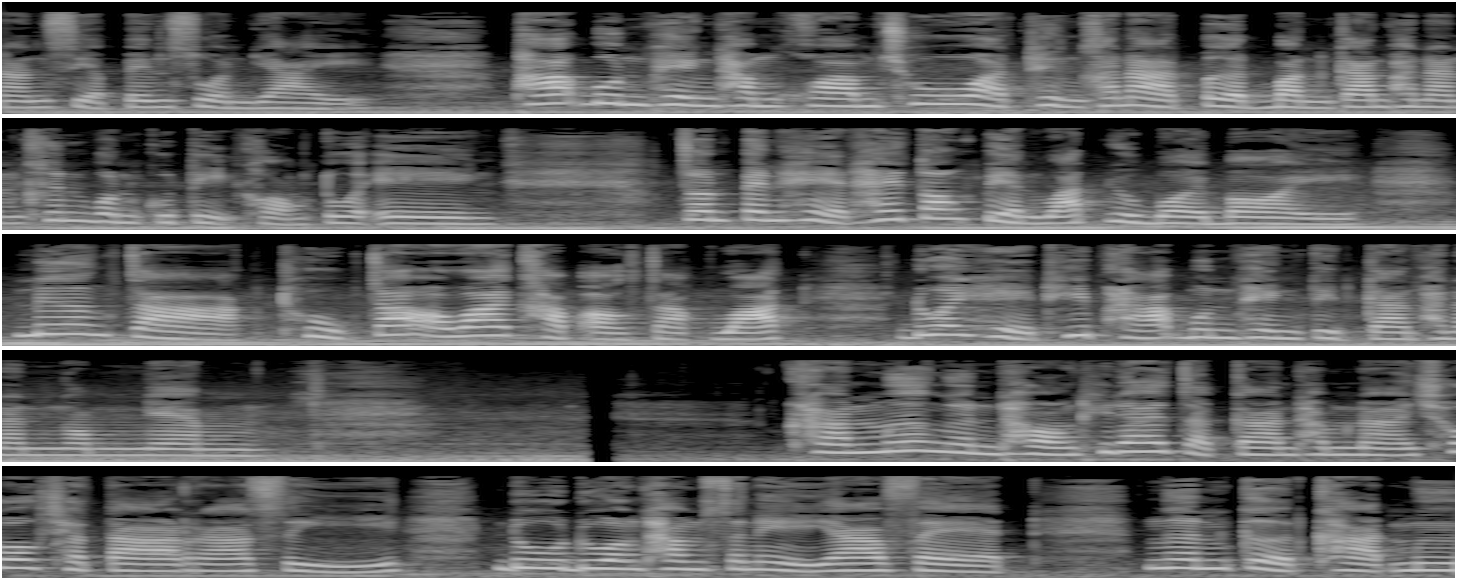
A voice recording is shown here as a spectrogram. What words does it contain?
นันเสียเป็นส่วนใหญ่ พระบุญเพ็งทำความชั่วถึงขนาดเปิดบ่อนการพนันขึ้นบนกุฏิของตัวเอง จนเป็นเหตุให้ต้องเปลี่ยนวัดอยู่บ่อยๆ เนื่องจากถูกเจ้าอาวาสขับออกจากวัด ด้วยเหตุที่พระบุญเพ็งติดการพนันงอมแงม ครั้นเมื่อเงินทองที่ได้จากการทำนายโชคชะตาราศีดูดวงทำเสน่ยาแฝด เงินเกิดขาดมือ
